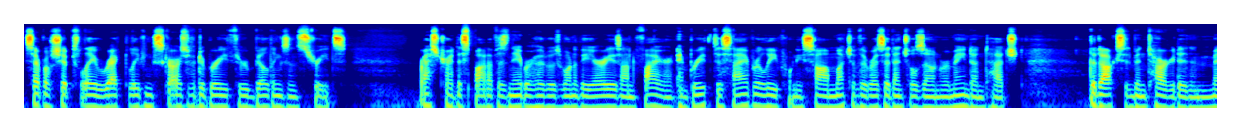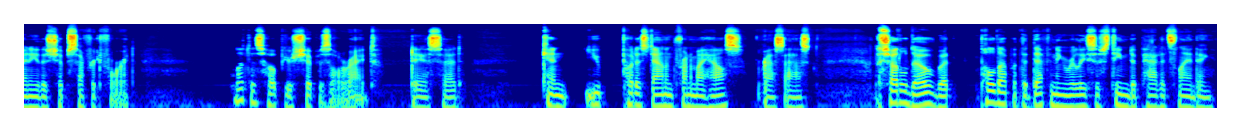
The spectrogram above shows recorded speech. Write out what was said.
Several ships lay wrecked, leaving scars of debris through buildings and streets. Ras tried to spot if his neighborhood was one of the areas on fire and breathed a sigh of relief when he saw much of the residential zone remained untouched. The docks had been targeted and many of the ships suffered for it. Let us hope your ship is all right, Deus said. Can you put us down in front of my house? Ras asked. The shuttle dove, but pulled up with a deafening release of steam to pad its landing.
